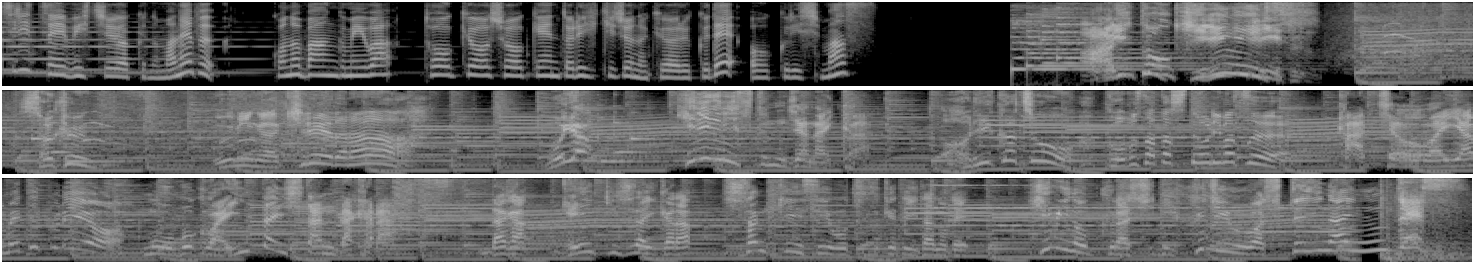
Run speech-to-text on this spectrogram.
私立恵比寿中学のマネ部この番組は東京証券取引所の協力でお送りします。アリとキリギリス。諸君海が綺麗だな。おやキリギリス君じゃないか。アリ課長ご無沙汰しております。課長はやめてくれよ。もう僕は引退したんだから。だが現役時代から資産形成を続けていたので日々の暮らしに不自由はしていないんです。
